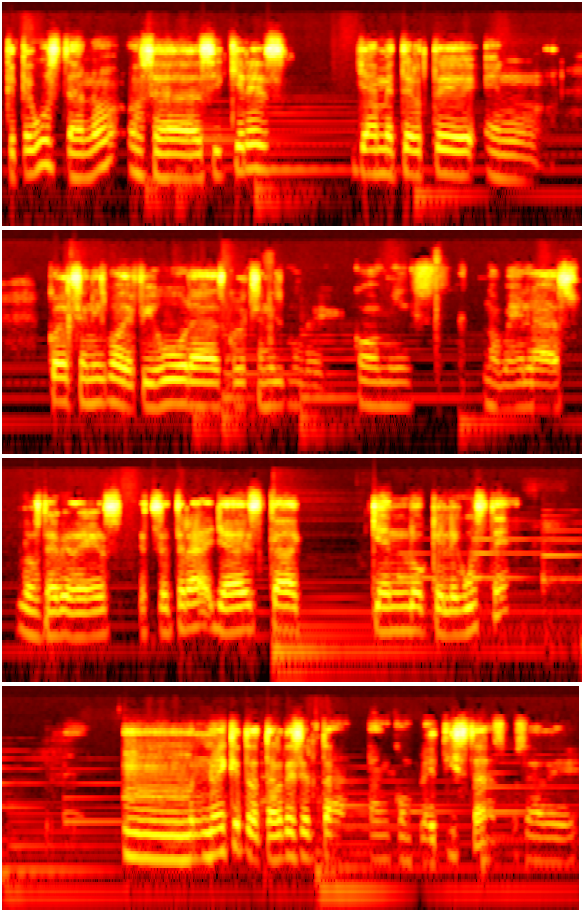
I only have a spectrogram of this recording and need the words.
que te gusta, ¿no? O sea, si quieres ya meterte en coleccionismo de figuras, coleccionismo de cómics, novelas, los DVDs, etcétera, ya es cada quien lo que le guste. Mm, no hay que tratar de ser tan, tan completistas, o sea, de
